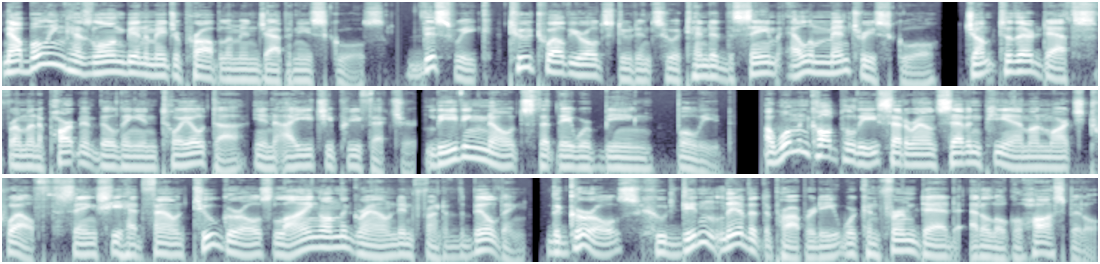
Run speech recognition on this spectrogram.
Now, bullying has long been a major problem in Japanese schools. This week, two 12 year old students who attended the same elementary school jumped to their deaths from an apartment building in Toyota in Aichi Prefecture, leaving notes that they were being bullied. A woman called police at around 7 p.m. on March 12th, saying she had found two girls lying on the ground in front of the building. The girls, who didn't live at the property, were confirmed dead at a local hospital.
